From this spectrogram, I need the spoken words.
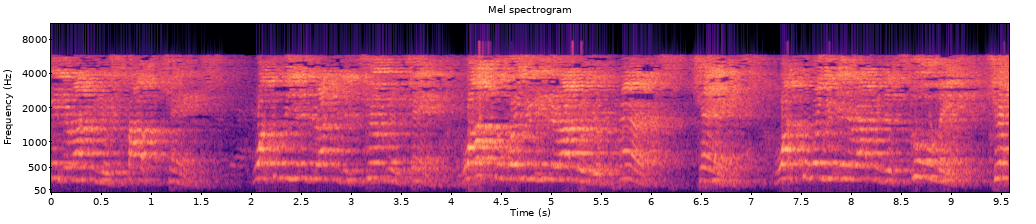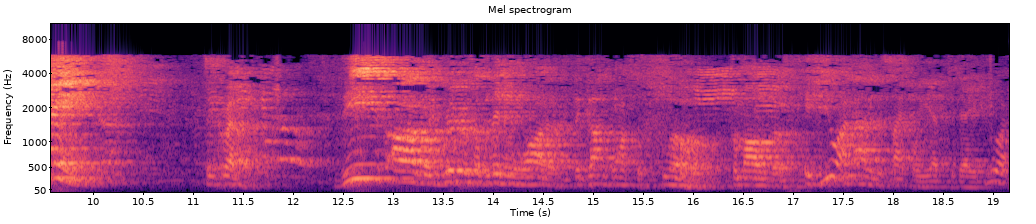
interact with your spouse change. Watch the way you interact with your children change. Watch the way you interact with your parents change. Watch the way you interact with your schoolmates change. It's incredible. These are the rivers of living water that God wants to flow from all of us. If you are not a disciple yet today, if you, are,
